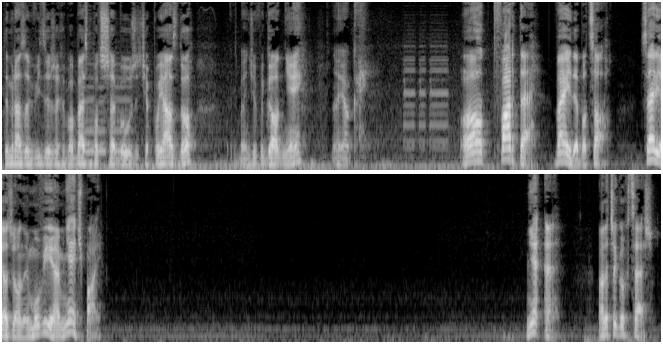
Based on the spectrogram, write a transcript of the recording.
Tym razem widzę, że chyba bez potrzeby użycia pojazdu, więc będzie wygodniej. No i okej. Otwarte! Wejdę, bo co? Serio, Johnny, mówiłem, nie ćpaj. Nie, e. Ale czego chcesz?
